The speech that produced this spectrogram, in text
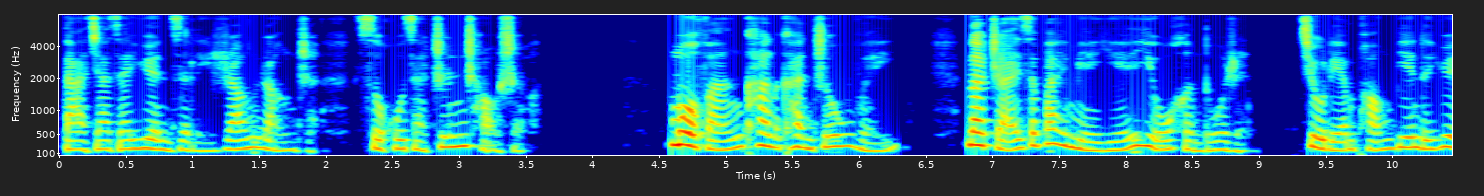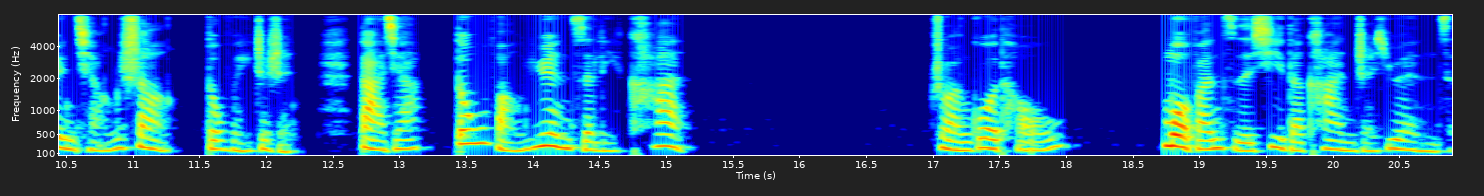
大家在院子里嚷嚷着，似乎在争吵什么。莫凡看了看周围，那宅子外面也有很多人，就连旁边的院墙上都围着人，大家。都往院子里看。转过头，莫凡仔细的看着院子，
